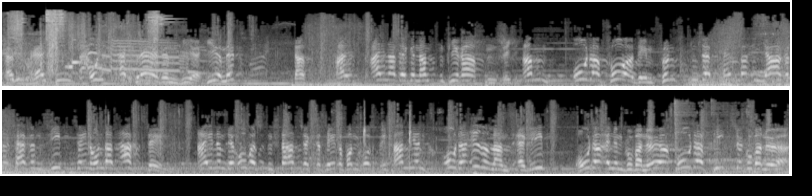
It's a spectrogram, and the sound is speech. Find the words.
Versprechen und erklären wir hiermit, dass falls einer der genannten Piraten sich am oder vor dem 5. September im Jahre des Herrn 1718 einem der obersten Staatssekretäre von Großbritannien oder Irland ergibt, oder einem Gouverneur oder Vizegouverneur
